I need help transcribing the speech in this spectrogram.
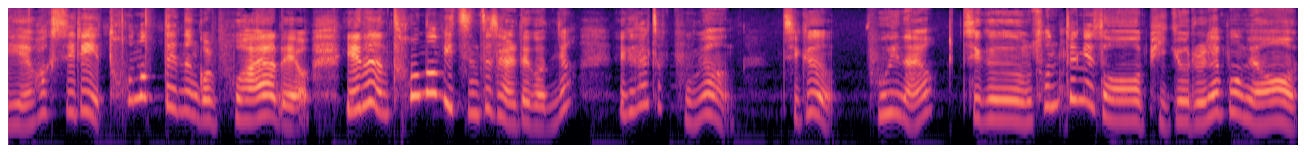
얘 확실히 tone-up 되는 걸 보아야 돼요. 얘는 tone-up이 진짜 잘 되거든요. 이렇게 살짝 보면 지금 보이나요? 지금 손등에서 비교를 해보면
